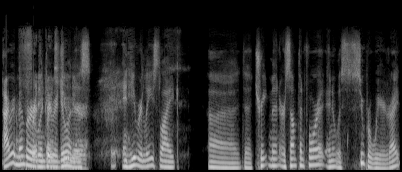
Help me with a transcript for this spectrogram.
I remember Freddie when they were doing Jr.. this, and he released like uh the treatment or something for it, and it was super weird, right?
